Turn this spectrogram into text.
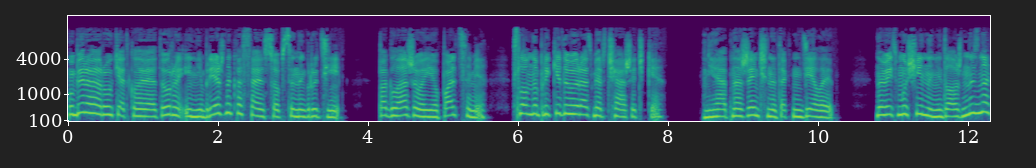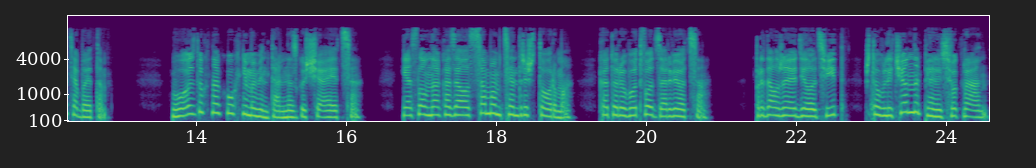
Убираю руки от клавиатуры и небрежно касаюсь собственной груди, поглаживая ее пальцами, словно прикидываю размер чашечки. Ни одна женщина так не делает. Но ведь мужчины не должны знать об этом. Воздух на кухне моментально сгущается. Я словно оказалась в самом центре шторма, который вот-вот взорвется. Продолжаю делать вид, что увлеченно пялюсь в экран,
